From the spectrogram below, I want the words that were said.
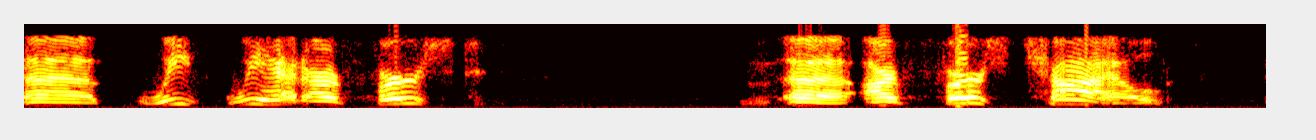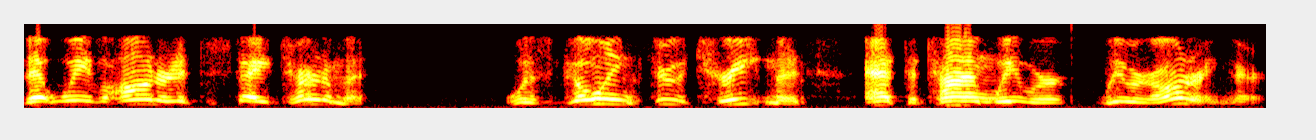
uh, we we had our first uh, our first child that we've honored at the state tournament was going through treatments at the time we were we were honoring her,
